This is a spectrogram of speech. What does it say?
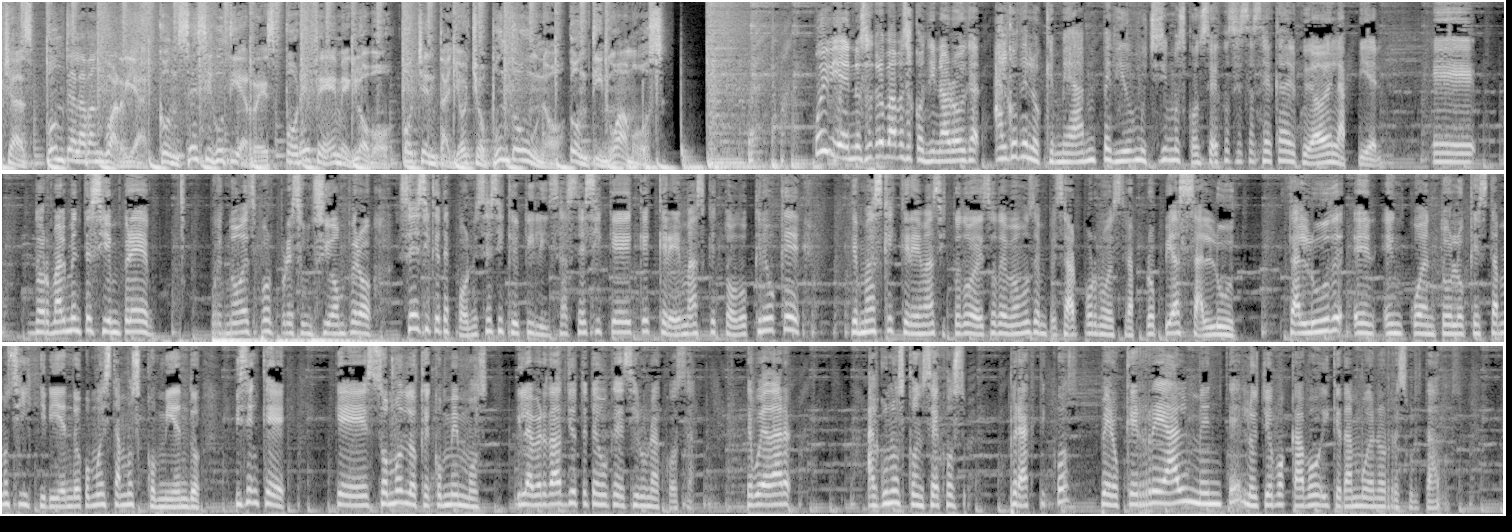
Ponte a la Vanguardia con Ceci Gutiérrez por FM Globo 88.1. Continuamos. Muy bien, nosotros vamos a continuar. Oigan, algo de lo que me han pedido muchísimos consejos es acerca del cuidado de la piel. Eh, normalmente siempre, pues no es por presunción, pero sé si que te pones, sé si que utilizas, sé si que, que cremas, que todo. Creo que, que más que cremas y todo eso debemos de empezar por nuestra propia salud. Salud en, en cuanto a lo que estamos ingiriendo, cómo estamos comiendo. Dicen que, que somos lo que comemos. Y la verdad yo te tengo que decir una cosa. Te voy a dar algunos consejos prácticos, pero que realmente los llevo a cabo y que dan buenos resultados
